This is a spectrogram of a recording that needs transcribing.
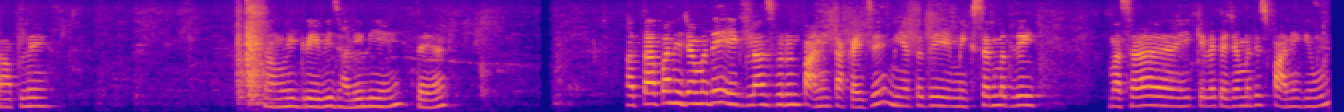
तर आपले चांगली ग्रेव्ही झालेली आहे तयार. आता आपण ह्याच्यामध्ये एक ग्लास भरून पाणी टाकायचे. मी आता ते मिक्सरमधले मसाला हे केलं त्याच्यामध्येच पाणी घेऊन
